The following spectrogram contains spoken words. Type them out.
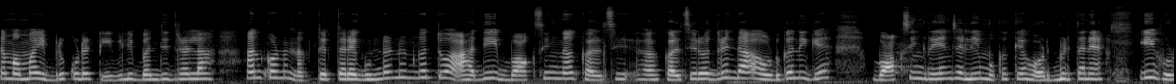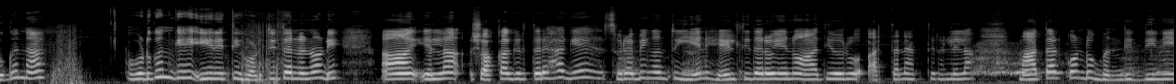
ನಮ್ಮಮ್ಮ ಇಬ್ಬರು ಕೂಡ ಟಿ ವಿಲಿ ಬಂದಿದ್ರಲ್ಲ ಅಂದ್ಕೊಂಡು ನಗ್ತಿರ್ತಾರೆ. ಗುಂಡಣ್ಣನಿಗಂತೂ ಆದಿ ಬಾಕ್ಸಿಂಗ್ನ ಕಲಿಸಿ ಕಲಿಸಿರೋದ್ರಿಂದ ಆ ಹುಡುಗನಿಗೆ ಬಾಕ್ಸಿಂಗ್ ರೇಂಜಲ್ಲಿ ಮುಖಕ್ಕೆ ಹೊಡೆದ್ಬಿಡ್ತಾನೆ. ಈ ಹುಡುಗನ ಹುಡುಗನಿಗೆ ಈ ರೀತಿ ಹೊಡೆದಿದ್ದನ್ನು ನೋಡಿ ಎಲ್ಲ ಶಾಕ್ ಆಗಿರ್ತಾರೆ. ಹಾಗೆ ಸುರಭಿಗಂತೂ ಏನು ಹೇಳ್ತಿದ್ದಾರೋ ಏನೋ ಆದಿಯವರು ಅರ್ಥನೇ ಆಗ್ತಿರಲಿಲ್ಲ. ಮಾತಾಡಿಕೊಂಡು ಬಂದಿದ್ದೀನಿ.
